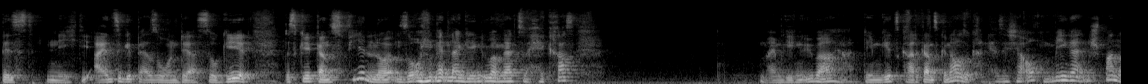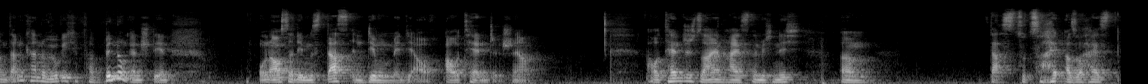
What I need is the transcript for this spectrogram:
bist nicht die einzige Person, der es so geht. Das geht ganz vielen Leuten so und wenn dein Gegenüber merkt so, hey krass, meinem Gegenüber, ja, dem geht es gerade ganz genauso, kann er sich ja auch mega entspannen und dann kann eine wirkliche Verbindung entstehen. Und außerdem ist das in dem Moment ja auch authentisch. Ja. Authentisch sein heißt nämlich nicht, ähm, das zu zeigen, also heißt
